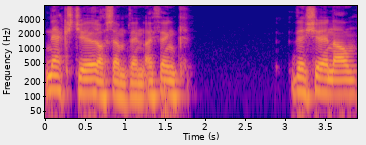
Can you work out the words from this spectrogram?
next year or something. I think this year now.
